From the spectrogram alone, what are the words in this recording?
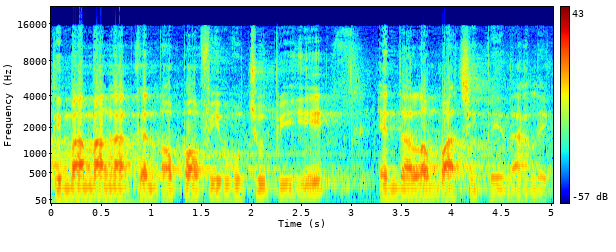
dimamangaken apa fi wujubihi ing dalem wajib dalik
